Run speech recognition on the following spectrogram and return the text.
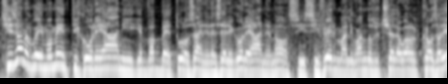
Ci sono quei momenti coreani che, vabbè, tu lo sai, nelle serie coreane, no? Si, si ferma quando succede qualcosa di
